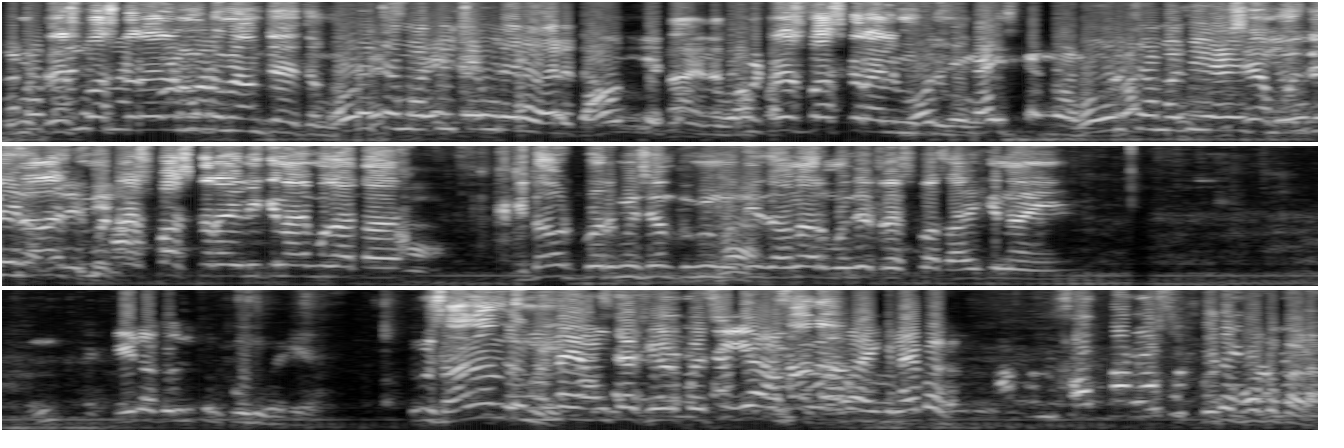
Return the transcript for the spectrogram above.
ट्रेसपास करायला मग तुम्ही आमच्या मध्ये येतो नाही वापस. ट्रेसपास करायला मग मोजणी तुम्ही. नाहीच करणार. रोडच्या मध्ये आहे, विषय येऊ मध्ये देणार जाणार झाले तुम्ही ते. ट्रेसपास करायली की नाही मग आता? विदाऊट परमिशन तुम्ही मध्ये जाणार म्हणजे ट्रेसपास आहे की नाही? तिला दोन तीन फोन घरी आहे. तुम्ही सांगा ना म्हणणं तुम्ही आहे, आमच्या शेडपाशी या आमचा सांगा. ताबा आहे की नाही बघा तिथं फोटो काढा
